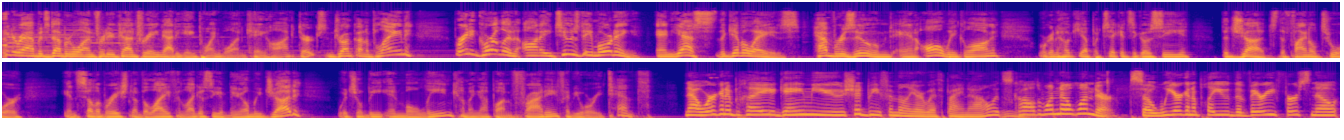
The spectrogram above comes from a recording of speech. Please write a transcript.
Cedar Rapids, number one for New Country, 98.1 K-Hawk. Dierks and Drunk on a Plane. Brady Cortland on a Tuesday morning. And yes, the giveaways have resumed and all week long, we're going to hook you up with tickets to go see The Judds, the final tour in celebration of the life and legacy of Naomi Judd, which will be in Moline coming up on Friday, February 10th. Now we're going to play a game you should be familiar with by now. It's called One Note Wonder. So we are going to play you the very first note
